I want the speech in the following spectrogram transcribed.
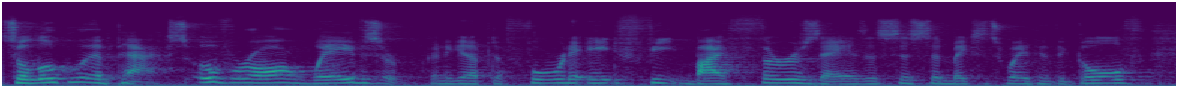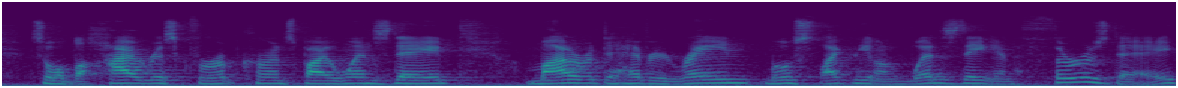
So local impacts. Overall, waves are going to get up to 4 to 8 feet by Thursday as the system makes its way through the Gulf. So we'll have a high risk for rip currents by Wednesday. Moderate to heavy rain, most likely on Wednesday and Thursday.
